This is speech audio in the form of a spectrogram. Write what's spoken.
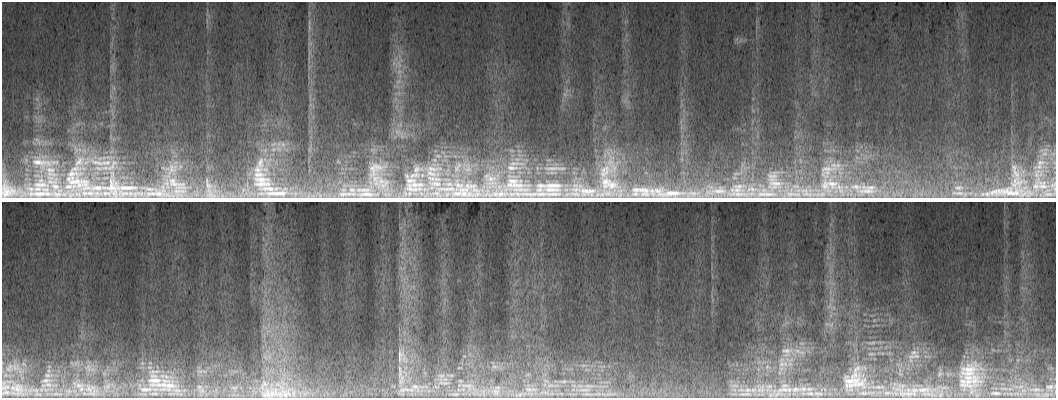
And then our y variables, we had height, and we had short diameter, long diameter, so we tried to, like, look at them up and decide, okay, you know, diameter, we want to measure, but they're not always perfect circles. We did a long diameter, short diameter, and we did a rating for spotting and a rating for cracking, and I think a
